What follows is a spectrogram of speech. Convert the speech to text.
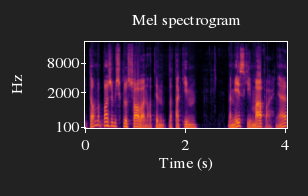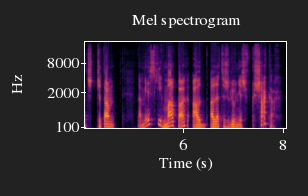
I to może być kluczowe na tym, na takim, na miejskich mapach, nie? Czy, czy tam na miejskich mapach, ale, ale też również w krzakach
